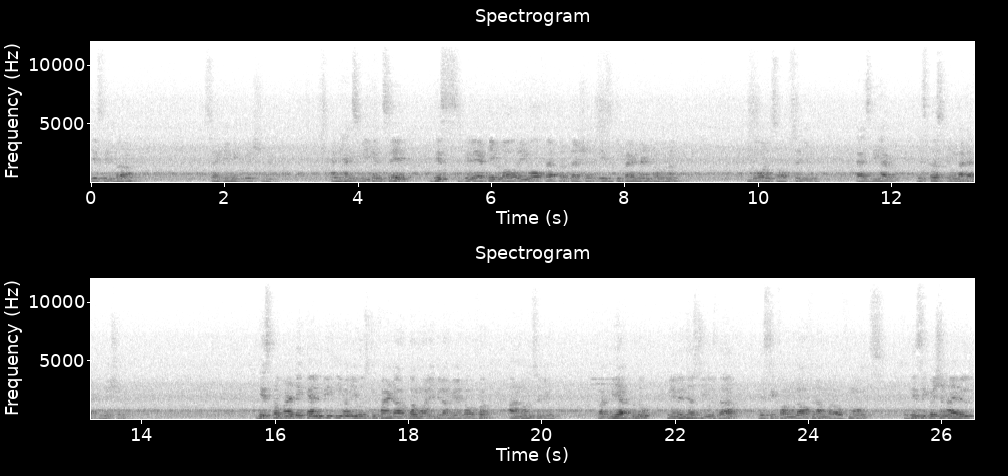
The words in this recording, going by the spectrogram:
This is the second equation. And hence we can say this relative lowering of vapor pressure is dependent on moles of solute as we have discussed in the definition. This property can be even used to find out the molecular weight of a unknown solute. What we have to do, we will just use the basic formula of number of moles. So this equation I will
